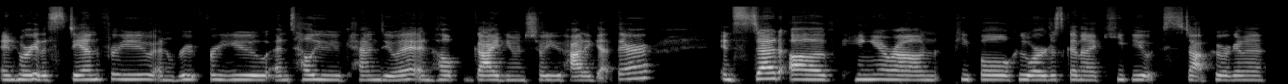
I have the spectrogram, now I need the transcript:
and who are going to stand for you and root for you and tell you you can do it and help guide you and show you how to get there. Instead of hanging around people who are just going to keep you stuck, who are going to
